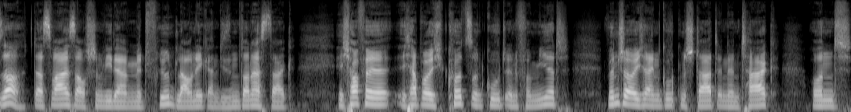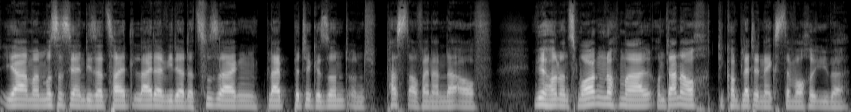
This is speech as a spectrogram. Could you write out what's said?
So, das war es auch schon wieder mit Früh und Launig an diesem Donnerstag. Ich hoffe, ich habe euch kurz und gut informiert, wünsche euch einen guten Start in den Tag und ja, man muss es ja in dieser Zeit leider wieder dazu sagen, bleibt bitte gesund und passt aufeinander auf. Wir hören uns morgen nochmal und dann auch die komplette nächste Woche über.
